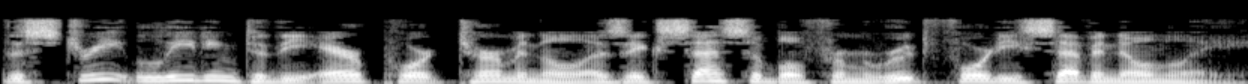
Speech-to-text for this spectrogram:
The street leading to the airport terminal is accessible from Route 47 only.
